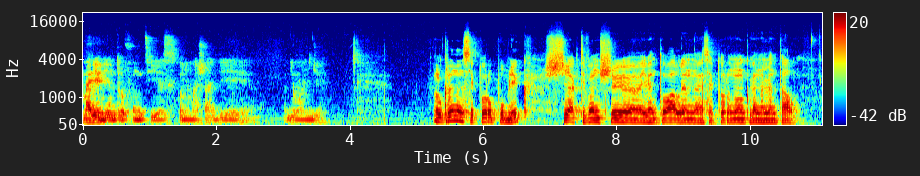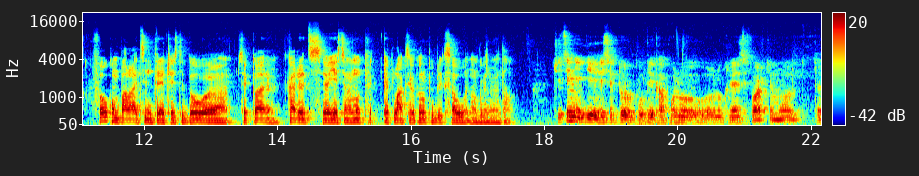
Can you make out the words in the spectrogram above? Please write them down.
mai repede într-o funcție, să spunem așa, de, de ONG. Lucrând în sectorul public și activând și eventual în sectorul non-guvernamental, fă o comparație între aceste două sectoare, care îți este mai mult pe plac, sectorul public sau non-guvernamental? Ce ține de sectorul public, acolo lucrezi foarte mult uh,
